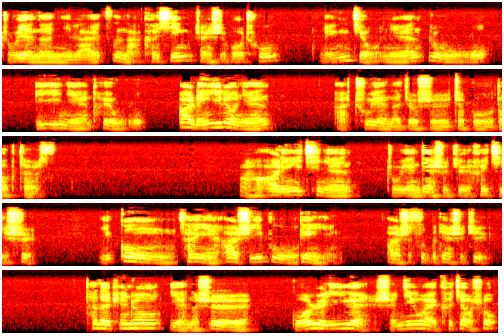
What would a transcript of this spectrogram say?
主演的《你来自哪颗星》正式播出。零九年入伍，一一年退伍。二零一六年啊，出演的就是这部《Doctors》。然后二零一七年主演电视剧《黑骑士》，一共参演二十一部电影，二十四部电视剧。他在片中演的是国日医院神经外科教授。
